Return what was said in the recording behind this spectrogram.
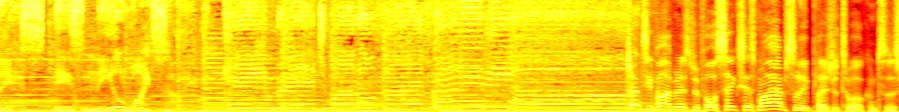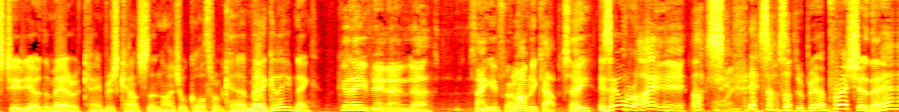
This is Neil Whiteside. Cambridge 105 Radio. 25 minutes before six, it's my absolute pleasure to welcome to the studio the Mayor of Cambridge, Councillor Nigel Gawthrope. Uh, Mayor, good evening. Good evening, and uh, thank you for a lovely cup of tea. Is it all right? Yeah, Oh, fine. it sounds under a bit of pressure there.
